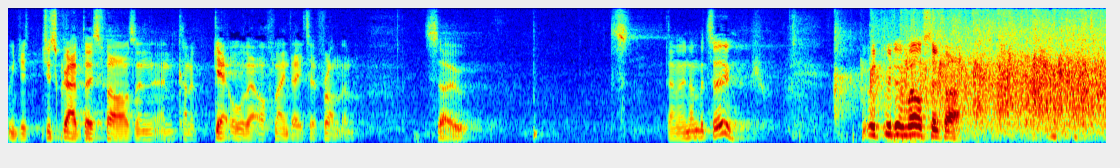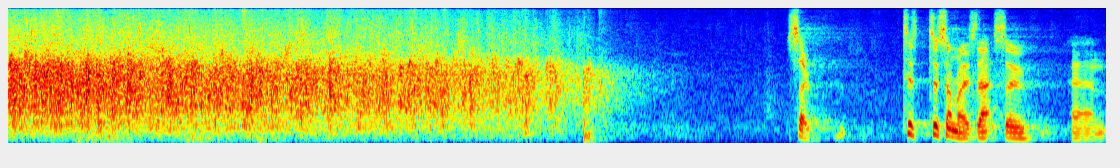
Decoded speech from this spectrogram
we just, just grab those files and, and kind of get all that offline data from them. So, demo number two. We're doing well so far. So, to, to summarize that, so um,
